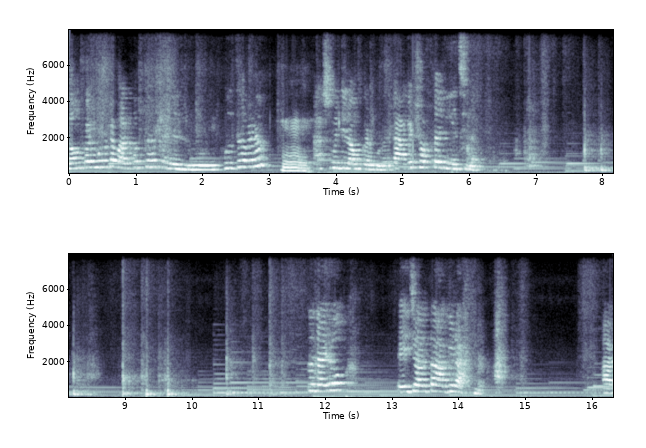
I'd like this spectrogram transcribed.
লঙ্কার গুঁড়োটা বার করতে হবে খুলতে হবে না? কাশ্মীরি লঙ্কার গুঁড়ো। এটা আগের সপ্তাহে নিয়েছিলাম। তো যাই হোক এই চালটা আগে রাখি। আর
